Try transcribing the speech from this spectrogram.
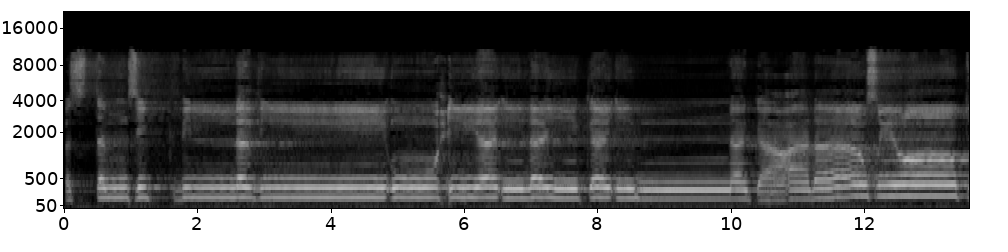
فاستمسك بالذي أوحي إليك إنك على صراط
